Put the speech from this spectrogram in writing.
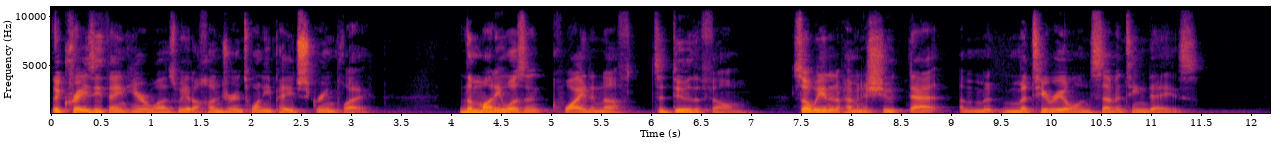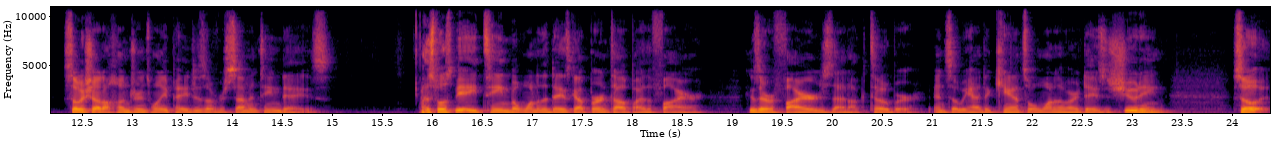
The crazy thing here was we had a 120 page screenplay. The money wasn't quite enough to do the film. So we ended up having to shoot that uh, material in 17 days. So we shot 120 pages over 17 days. It was supposed to be 18, but one of the days got burnt out by the fire because there were fires that October. And so we had to cancel one of our days of shooting. So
